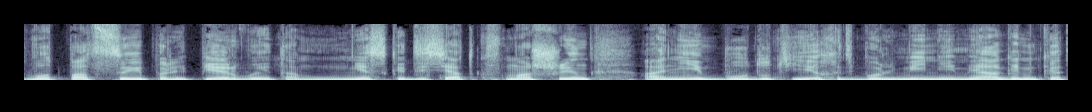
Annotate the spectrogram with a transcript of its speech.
вот подсыпали первые там несколько десятков машин, они будут ехать более-менее мягонько,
